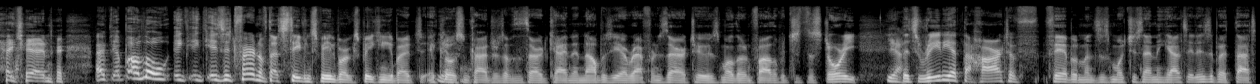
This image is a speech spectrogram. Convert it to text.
Again, uh, although is it fair enough that Steven Spielberg speaking about uh, Close Encounters of the Third Kind, and obviously a reference there to his mother and father, which is the story Yeah. that's really at the heart of Fabelmans as much as anything else. It is about that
